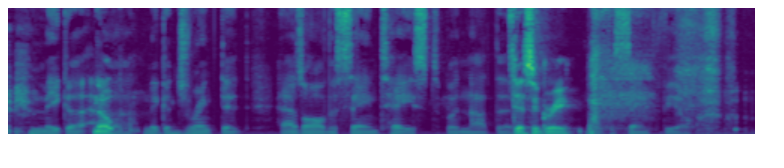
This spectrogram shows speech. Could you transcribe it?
make a Nope. uh, make a drink that has all the same taste, but not the, Disagree. the same feel.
